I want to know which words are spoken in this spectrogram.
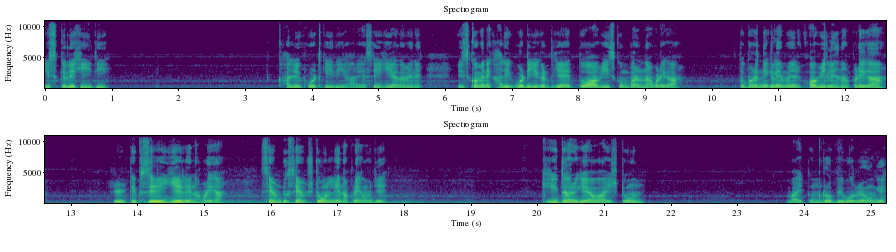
इसके लिए की थी। खाली कोट की थी यार, ऐसे ही किया था मैंने। इसको मैंने खाली कोट ये कर दिया है तो अभी इसको भरना पड़ेगा। तो भरने के लिए मेरे को अभी लेना पड़ेगा। रिलेटिव से ये लेना पड़ेगा। सेम टू सेम स्टोन लेना पड़ेगा मुझे। किधर गया भाई स्टोन भाई तुम लोग भी बोल रहे होंगे।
